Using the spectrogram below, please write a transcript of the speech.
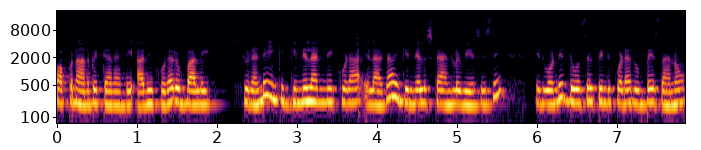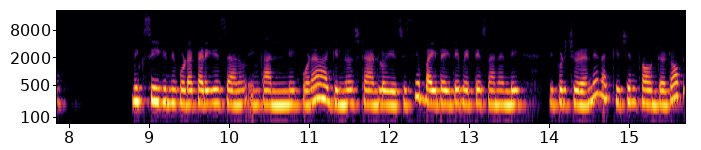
పప్పు నానబెట్టానండి. అది కూడా రుబ్బాలి. చూడండి ఇంక గిన్నెలన్నీ కూడా ఇలాగా గిన్నెల స్టాండ్లో వేసేసి ఇదిగోండి దోశల పిండి కూడా రుబ్బేశాను. మిక్సీ గిన్నె కూడా కడిగేశాను. ఇంకా అన్నీ కూడా ఆ గిన్నెల స్టాండ్లో వేసేసి బయట అయితే పెట్టేశానండి. ఇప్పుడు చూడండి నా కిచెన్ కౌంటర్ టాప్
